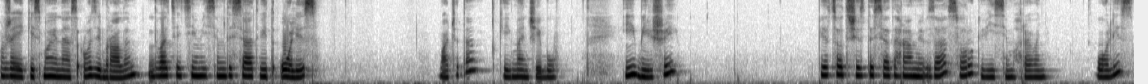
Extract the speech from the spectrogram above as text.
Вже якийсь майонез розібрали 27,80 від Оліс. Бачите, такий менший був. І більший 560 грамів за 48 гривень. Оліс,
